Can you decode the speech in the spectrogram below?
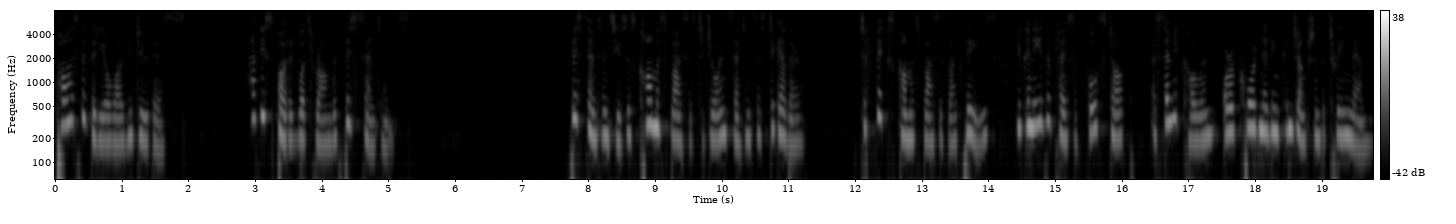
Pause the video while you do this. Have you spotted what's wrong with this sentence? This sentence uses comma splices to join sentences together. To fix comma splices like these, you can either place a full stop, a semicolon, or a coordinating conjunction between them.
